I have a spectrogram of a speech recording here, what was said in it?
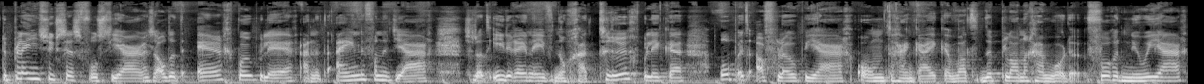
de Plan Succesvolste Jaar. is altijd erg populair aan het einde van het jaar. Zodat iedereen even nog gaat terugblikken op het afgelopen jaar. Om te gaan kijken wat de plannen gaan worden voor het nieuwe jaar.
